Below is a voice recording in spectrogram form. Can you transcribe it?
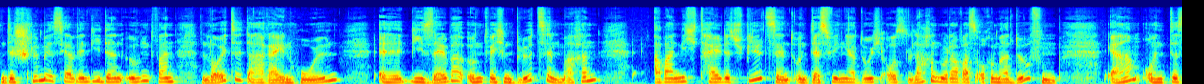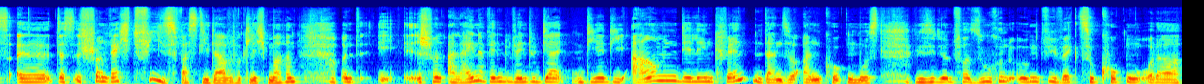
Und das Schlimme ist ja, wenn die dann irgendwann Leute da reinholen, äh, die selber irgendwelchen Blödsinn machen, aber nicht Teil des Spiels sind und deswegen ja durchaus lachen oder was auch immer dürfen. Ja, und das, äh, das ist schon recht fies, was die da wirklich machen. Und äh, schon alleine, wenn, wenn du dir, dir die armen Delinquenten dann so angucken musst, wie sie dann versuchen, irgendwie wegzugucken oder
